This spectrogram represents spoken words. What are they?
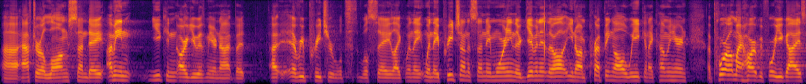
Uh, after a long Sunday, I mean, you can argue with me or not, but uh, every preacher will, will say, like, when they, when they preach on a Sunday morning, they're giving it, they're all, you know, I'm prepping all week, and I come in here and I pour out my heart before you guys.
